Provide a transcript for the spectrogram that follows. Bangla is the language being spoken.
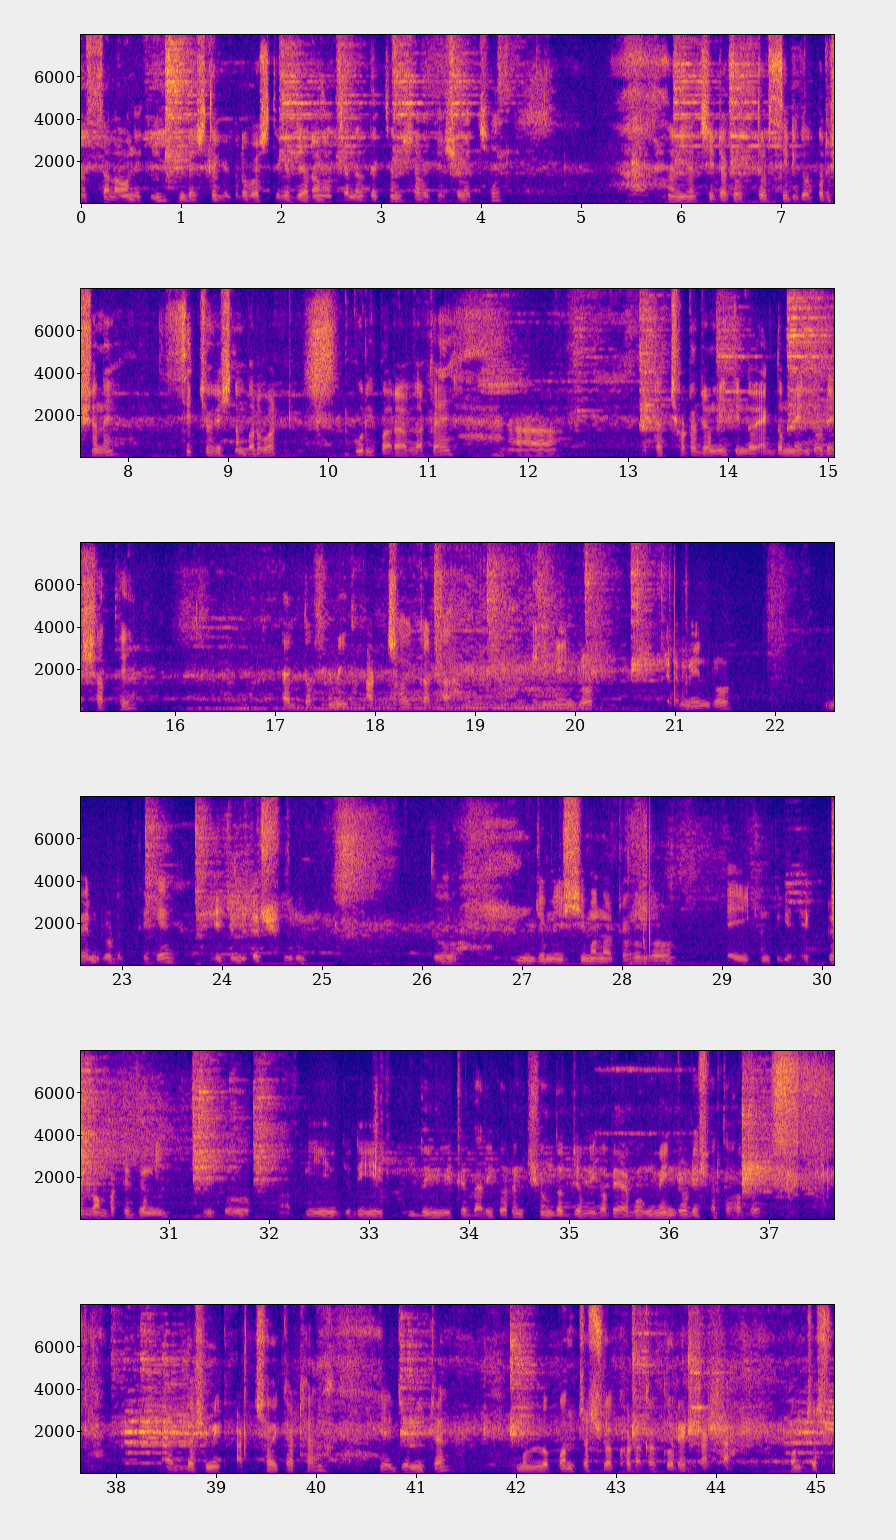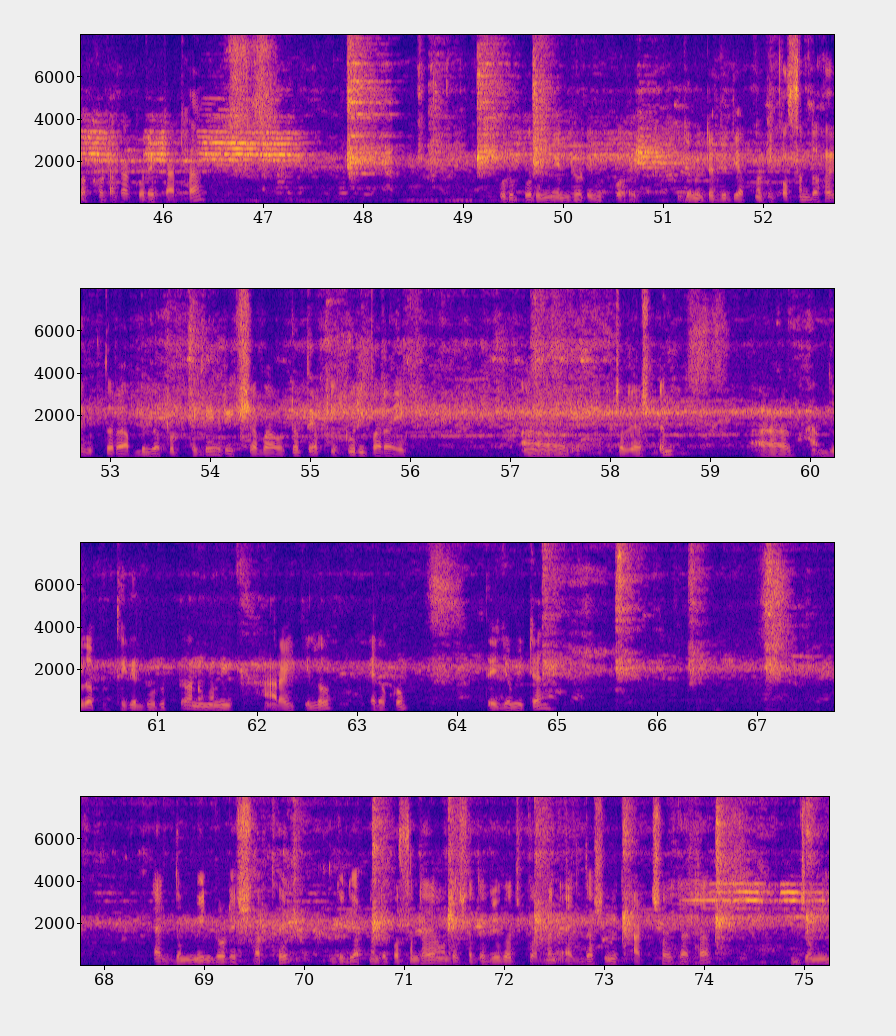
আসসালামু আলাইকুম। দেশ থেকে, প্রবাস থেকে যারা আমার চ্যানেল দেখছেন, সবাইকে শুভেচ্ছা। আমি আছি ঢাকা উত্তর সিটি কর্পোরেশনে ছিচল্লিশ নম্বর ওয়ার্ড কুড়িপাড়া এলাকায়। একটা ছোট জমি, কিন্তু একদম মেইন রোডের সাথে। এক দশমিক আট ছয় কাঠা। এটি মেন রোড এটা মেন রোড মেন রোডের থেকে এই জমিটা শুরু। তো, জমির সীমানাটা হলো এইখান থেকে একটু লম্বাটে জমি, কিন্তু আপনি যদি দুই মিটার বাড়ি করেন, সুন্দর জমি হবে এবং মেইন রোডের সাথে হবে। এক দশমিক আট ছয় কাঠা এই জমিটা, মূল্য পঞ্চাশ লক্ষ টাকা করে কাঠা, পঞ্চাশ লক্ষ টাকা করে কাঠা। পুরোপুরি মেইন রোডের উপরে। জমিটা যদি আপনাদের পছন্দ হয়, উত্তর আবদুল্লাপুর থেকে রিক্সা বা অটোতে আপনি কুড়িপাড়ায় চলে আসবেন। দুর্গাপুর থেকে দূরত্ব আনুমানিক আড়াই কিলো এরকম তো এই জমিটা একদম মেন রোডের সাথে। যদি আপনাদের পছন্দ হয় আমাদের সাথে যোগাযোগ করবেন। এক দশমিক আট ছয় কাঠা জমি।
